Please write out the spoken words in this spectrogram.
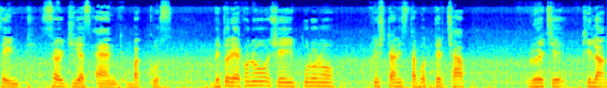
Saint Sergius and Bacchus. ভেতরে এখনও সেই পুরনো খ্রিস্টান স্থাপত্যের ছাপ রয়েছে, খিলান,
